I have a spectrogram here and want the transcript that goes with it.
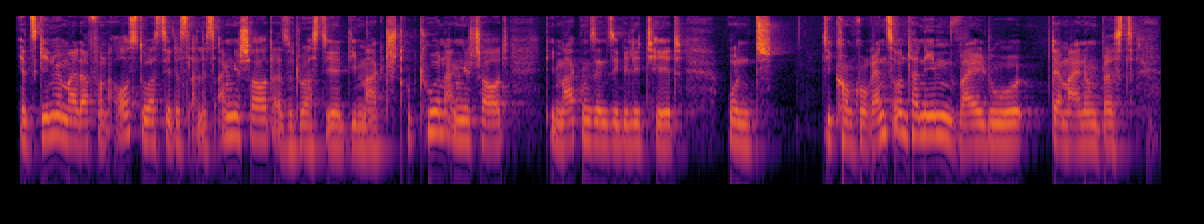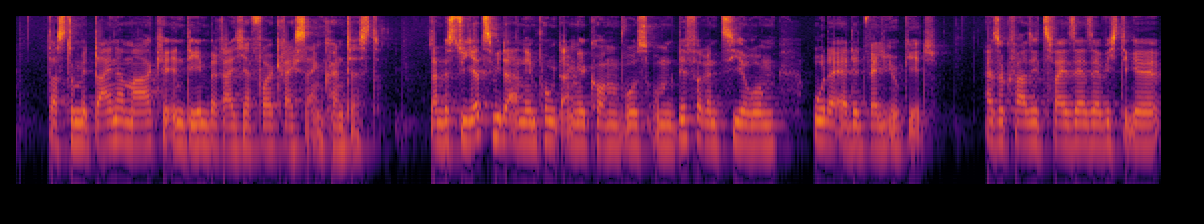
Jetzt gehen wir mal davon aus, du hast dir das alles angeschaut, also du hast dir die Marktstrukturen angeschaut, die Markensensibilität und die Konkurrenzunternehmen, weil du der Meinung bist, dass du mit deiner Marke in dem Bereich erfolgreich sein könntest. Dann bist du jetzt wieder an dem Punkt angekommen, wo es um Differenzierung oder Added Value geht. Also quasi zwei sehr, sehr wichtige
